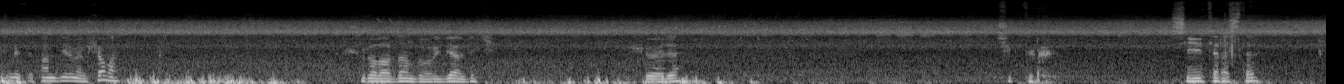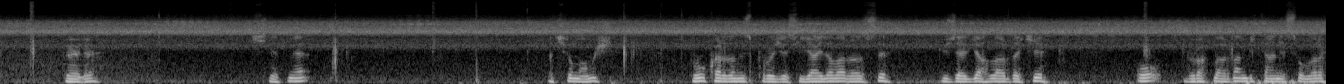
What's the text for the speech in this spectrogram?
Hizmete tam girmemiş ama şuralardan doğru geldik. Şöyle çıktık. Seyir terası da böyle işletme açılmamış. Doğu Karadeniz projesi yaylalar arası güzergahlardaki o duraklardan bir tanesi olarak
